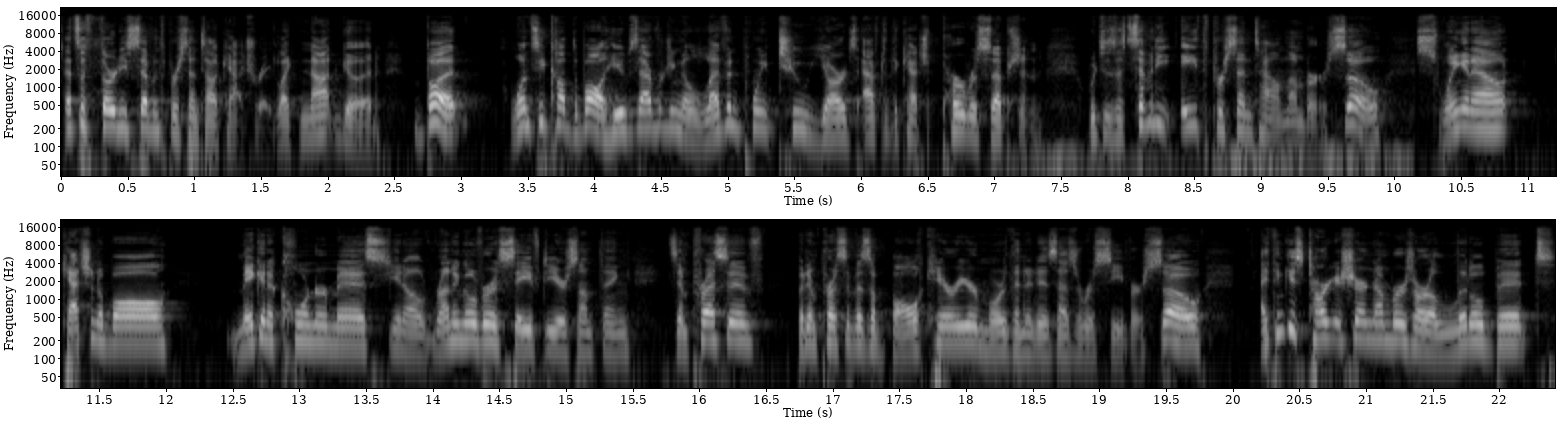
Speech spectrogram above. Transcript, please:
that's a 37th percentile catch rate. Like, not good. But once he caught the ball, he was averaging 11.2 yards after the catch per reception, which is a 78th percentile number. So, swinging out, catching a ball, making a corner miss, you know, running over a safety or something, it's impressive, but impressive as a ball carrier more than it is as a receiver. So, I think his target share numbers are a little bit,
